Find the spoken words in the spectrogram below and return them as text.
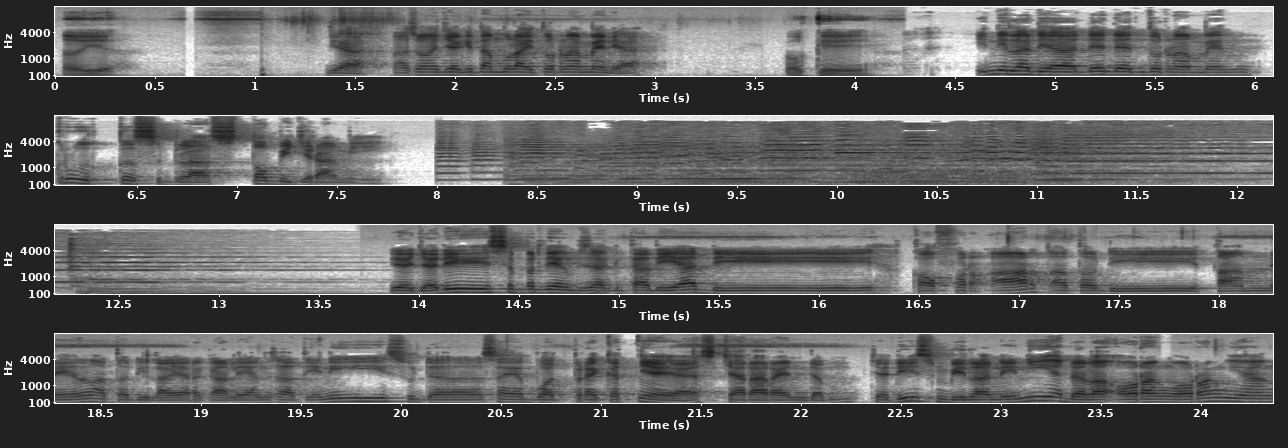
Oh iya. ya langsung aja kita mulai turnamen ya Oke. Inilah dia Denden Turnamen Kru ke-11 Tobi Jerami. Ya, jadi seperti yang bisa kita lihat di cover art atau di thumbnail atau di layar kalian saat ini sudah saya buat bracketnya ya secara random. Jadi 9 ini adalah orang-orang yang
